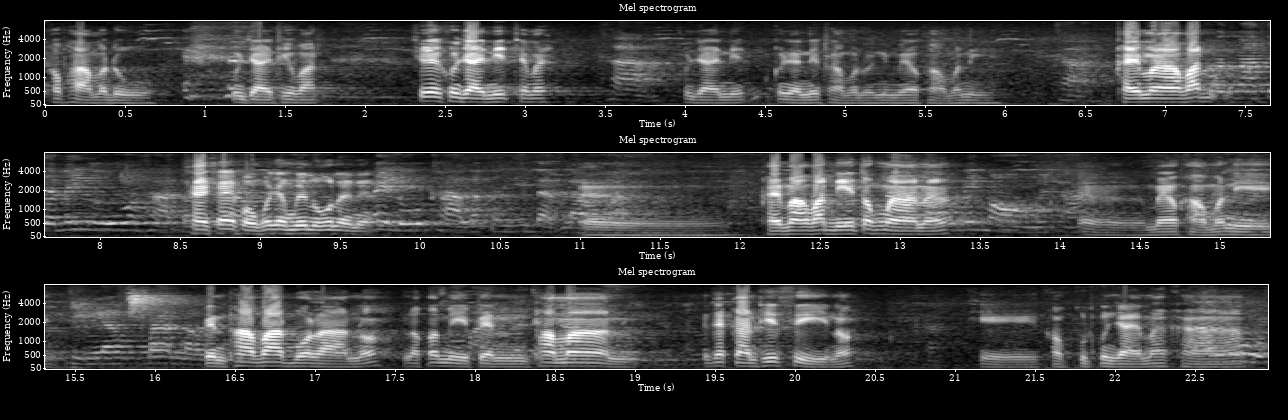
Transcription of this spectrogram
เขาพามาดู คุณยายที่วัด ชื่อคุณยายนิดใช่ไหมค่ะคุณยายนิด คุณยายนิดพามาดูนี่แมวขาวมณี ค่ะใครมาวัด คนมาจะไม่รู้อะค่ะใช่ใช่ผมก็ยังไม่รู้เลยเนี่ย ไม่รู้ค่ะแล้วตอนนี้แบบเราเออใครมาวัดนี้ต้องมานะ ไม่มองนะคะเออ แมวขาวมณี จริงๆแล้วบ้านเราเป็นผ้าวาดโบราณเนาะ แล้วก็มีเป็นผ้าม่าน รัชกาลที่สี่เนาะค่ะโอเคขอบคุณคุณยายมากครัแล้วบรูป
